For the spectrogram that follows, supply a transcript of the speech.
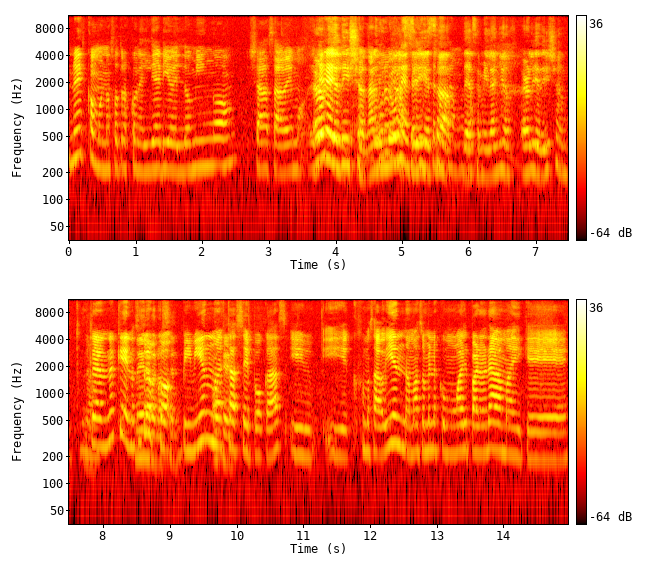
no es como nosotros con el diario del domingo, ya sabemos. Early Edition, ¿alguno un vio la lunes se serie esa de hace mil años? Early Edition. No. Claro, no es que nosotros viviendo estas épocas y, y como sabiendo más o menos cómo va el panorama y que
